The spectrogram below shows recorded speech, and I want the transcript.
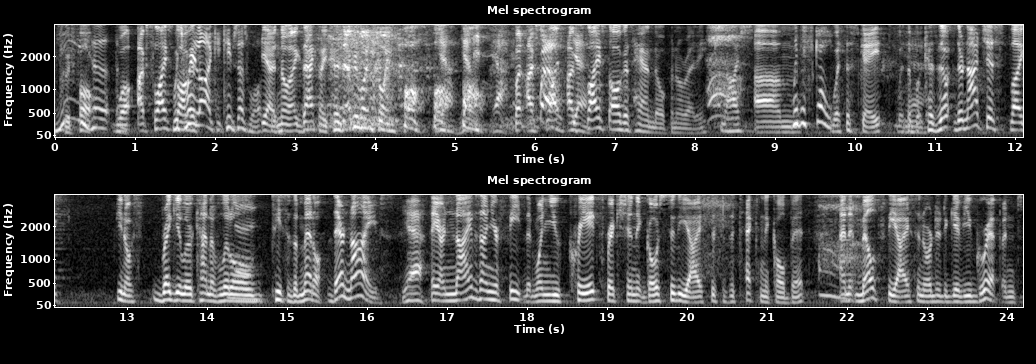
really Good fall. hurt them. Well, I've sliced which we like. It keeps us watching. Yeah, no, exactly, because everyone's going fall, fall, Yeah, yeah, fall. yeah. But I've, Well, sli- I've yeah. sliced Olga's hand open already. nice. Um, with a skate. with a skate, with the Yeah. because they're, they're not just like, you know, regular kind of little No. pieces of metal. They're knives. Yeah. They are knives on your feet that when you create friction, it goes through the ice. This is the technical bit, ah. and it melts the ice in order to give you grip and t-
